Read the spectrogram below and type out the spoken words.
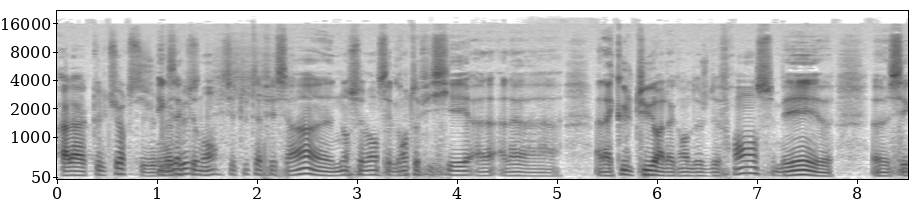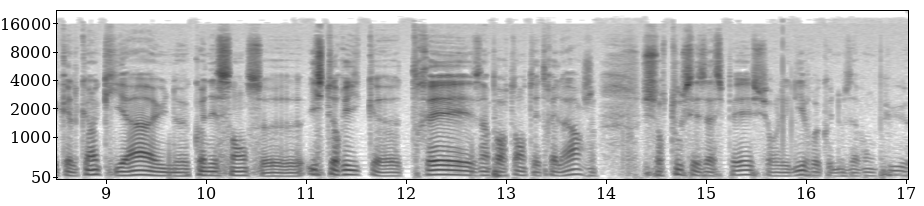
à la culture, si je ne Exactement, c'est tout à fait ça. Euh, non seulement c'est le grand officier à, la, culture à la Grande Loge de France, mais euh, euh, c'est quelqu'un qui a une connaissance historique très importante et très large sur tous ces aspects, sur les livres que nous avons pu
